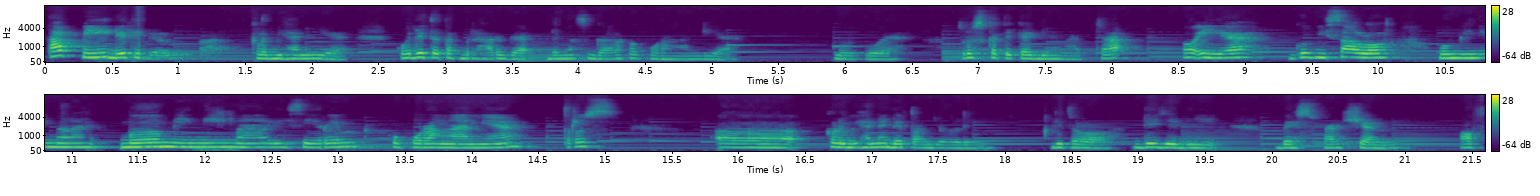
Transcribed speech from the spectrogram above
Tapi dia tidak lupa kelebihan dia. Gue dia tetap berharga dengan segala kekurangan dia. Menurut gue. Terus ketika dia ngaca, oh iya gue bisa loh meminimal, meminimalisirin kekurangannya. Terus uh, kelebihannya dia tonjolin. Gitu loh. Dia jadi best version of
